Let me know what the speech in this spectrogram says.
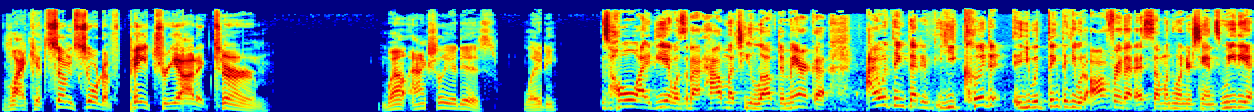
like it's some sort of patriotic term. Well, actually, it is, lady. his whole idea was about how much he loved America. I would think that if he could, you would think that he would offer that as someone who understands media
